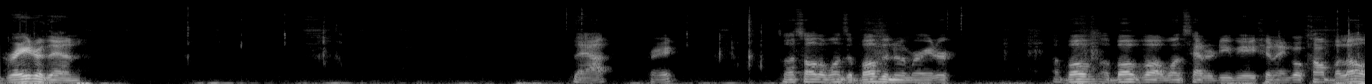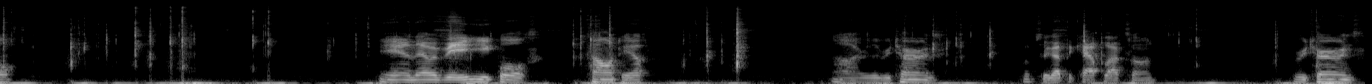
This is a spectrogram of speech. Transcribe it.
greater than that, right? So that's all the ones above the numerator above above uh, one standard deviation and go count below and that would be equal count if uh, the returns oops I got the cap locks on The returns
